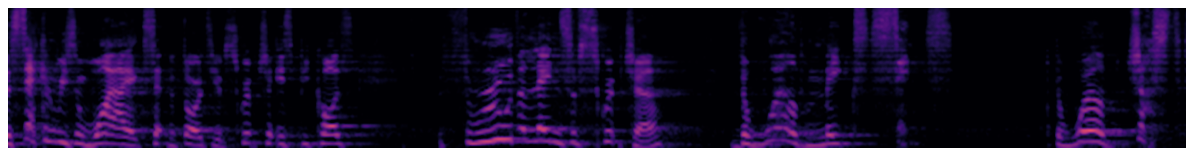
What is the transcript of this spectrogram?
The second reason why I accept the authority of Scripture is because through the lens of Scripture, the world makes sense. The world just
